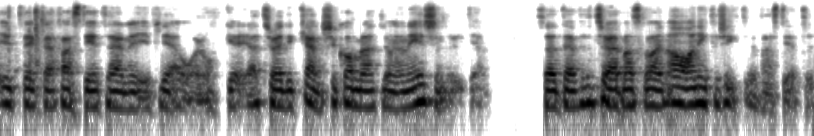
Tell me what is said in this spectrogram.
utveckla fastigheter här nu i flera år och eh, jag tror att det kanske kommer att lugna ner sig nu lite grann. Så att därför tror jag att man ska vara en aning försiktig med fastigheter.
